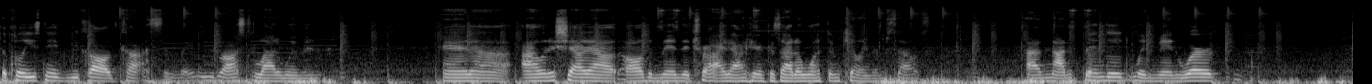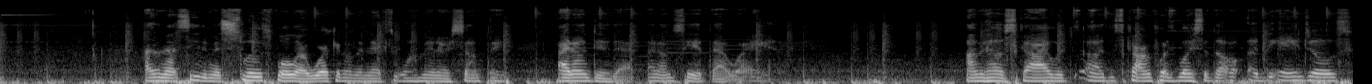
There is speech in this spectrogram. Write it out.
The police need to be called constantly. We lost a lot of women. And uh, I want to shout out all the men that tried out here because I don't want them killing themselves. I'm not offended when men work. I do not see them as sleuthful or working on the next woman or something. I don't do that. I don't see it that way. I'm Hell Sky with uh, the Sky Report Voice of the, the Angels.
